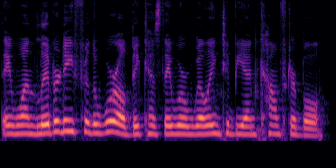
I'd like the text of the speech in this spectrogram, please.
They won liberty for the world because they were willing to be uncomfortable.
